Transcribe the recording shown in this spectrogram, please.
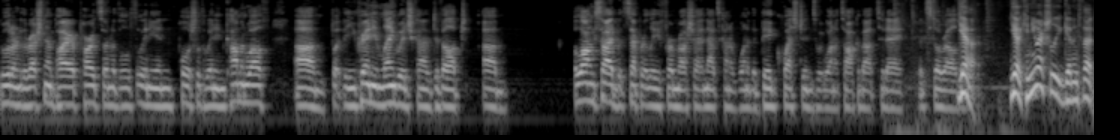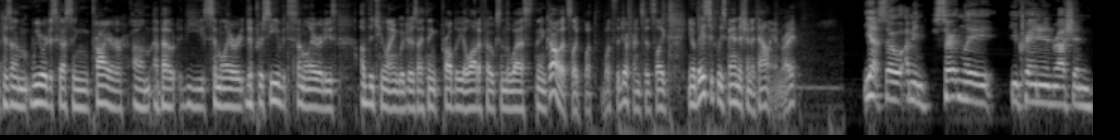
ruled under the Russian Empire, parts under the Lithuanian, Polish Lithuanian Commonwealth. Um, but the Ukrainian language kind of developed um, alongside but separately from Russia, and that's kind of one of the big questions we want to talk about today. That's still relevant. Yeah. Yeah, can you actually get into that? Because um, we were discussing prior um, about the similarity, the perceived similarities of the two languages. I think probably a lot of folks in the West think, oh, it's like what what's the difference? It's like you know basically Spanish and Italian, right? Yeah. So I mean, certainly Ukrainian and Russian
